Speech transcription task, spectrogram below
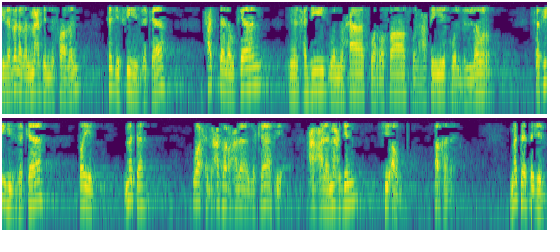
إذا بلغ المعدن نصابا تجب فيه الزكاة حتى لو كان من الحديد والنحاس والرصاص والعقيق والبلور ففيه الزكاة. طيب متى؟ واحد عثر على زكاة في على معدن في أرض أخذه. متى تجب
